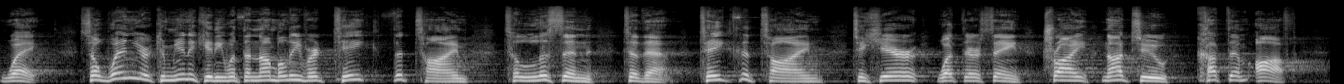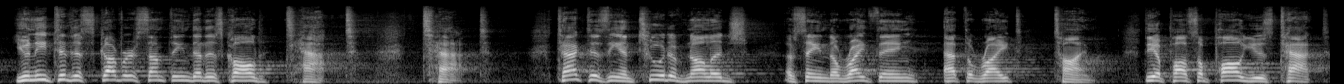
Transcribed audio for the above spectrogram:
way. So when you're communicating with the non-believer, take the time to listen to them. Take the time to hear what they're saying. Try not to cut them off. You need to discover something that is called tact. Tact. Tact is the intuitive knowledge of saying the right thing at the right time. The apostle Paul used tact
